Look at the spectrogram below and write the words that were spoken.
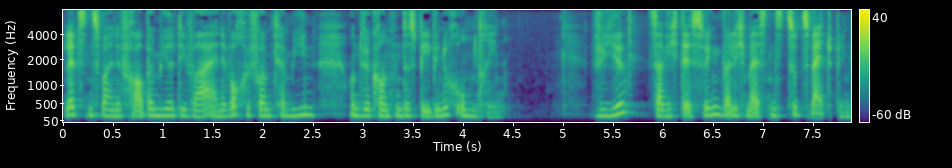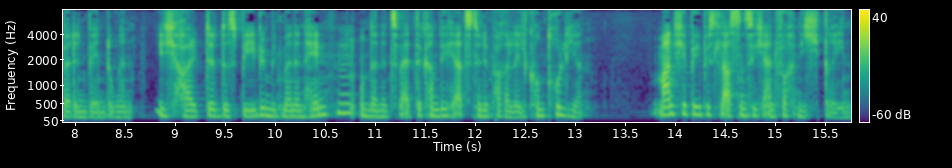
Letztens war eine Frau bei mir, die war eine Woche vor dem Termin und wir konnten das Baby noch umdrehen. Wir sage ich deswegen, weil ich meistens zu zweit bin bei den Wendungen. Ich halte das Baby mit meinen Händen und eine zweite kann die Herztöne parallel kontrollieren. Manche Babys lassen sich einfach nicht drehen.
